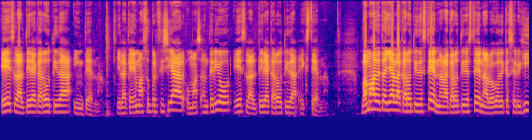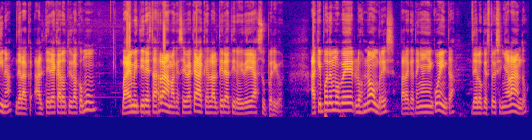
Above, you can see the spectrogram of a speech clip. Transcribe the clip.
es la arteria carótida interna. Y la que es más superficial o más anterior es la arteria carótida externa. Vamos a detallar la carótida externa. La carótida externa, luego de que se origina de la arteria carótida común, va a emitir esta rama que se ve acá, que es la arteria tiroidea superior. Aquí podemos ver los nombres para que tengan en cuenta de lo que estoy señalando.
